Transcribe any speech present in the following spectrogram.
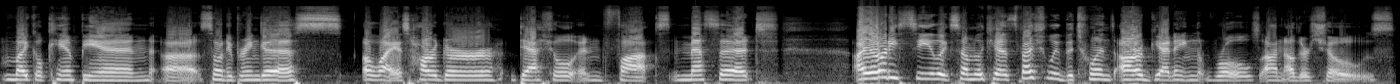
michael campion uh, Soni Bringas elias harger Dashiell and fox Messitt i already see like some of the kids especially the twins are getting roles on other shows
